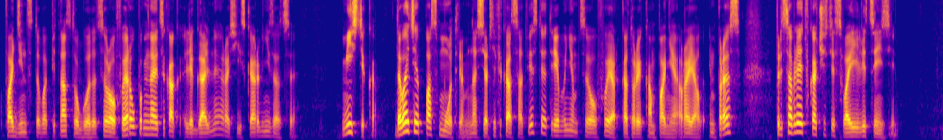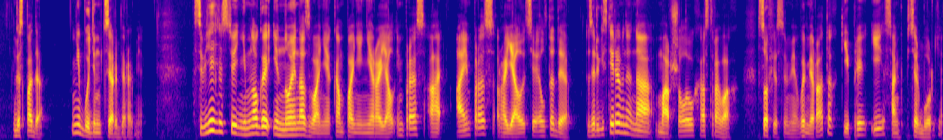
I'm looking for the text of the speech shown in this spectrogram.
в 2011-2015 года ЦРОФР упоминается как легальная российская организация. Мистика. Давайте посмотрим на сертификат соответствия требованиям ЦОФР, который компания Royal Impress представляет в качестве своей лицензии. Господа, не будем церберами. В свидетельстве немного иное название компании не Royal Impress, а Impress Royalty Ltd, зарегистрированы на Маршалловых островах с офисами в Эмиратах, Кипре и Санкт-Петербурге.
